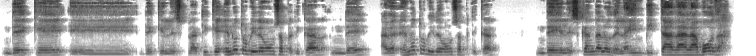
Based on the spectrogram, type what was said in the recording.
de, que, eh, de que les platique. En otro video vamos a platicar de, a ver, en otro video vamos a platicar del escándalo de la invitada a la boda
